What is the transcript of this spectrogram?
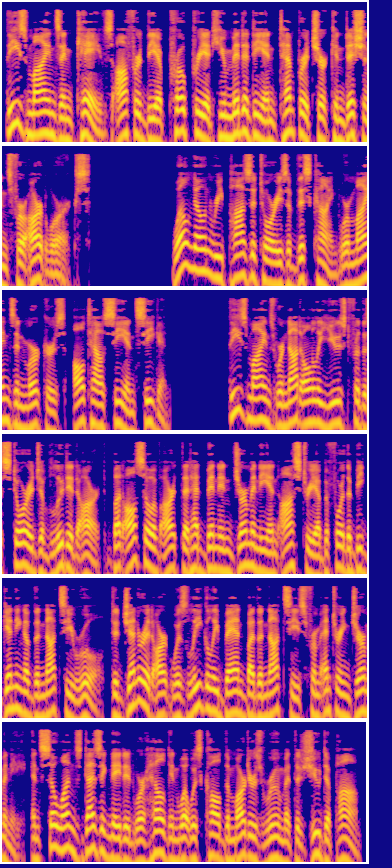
These mines and caves offered the appropriate humidity and temperature conditions for artworks. Well-known repositories of this kind were mines in Merkers, Altaussee and Siegen. These mines were not only used for the storage of looted art but also of art that had been in Germany and Austria before the beginning of the Nazi rule. Degenerate art was legally banned by the Nazis from entering Germany, and so ones designated were held in what was called the Martyrs' Room at the Jeu de Paume.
